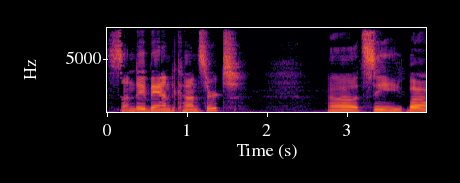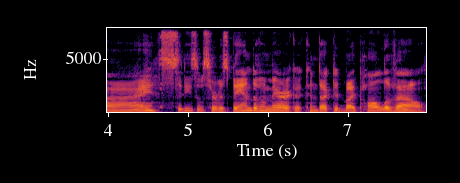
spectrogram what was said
Sunday Band Concert. Uh, let's see, by Cities of Service Band of America, conducted by Paul Lavalle.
